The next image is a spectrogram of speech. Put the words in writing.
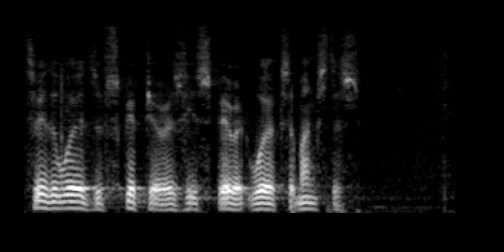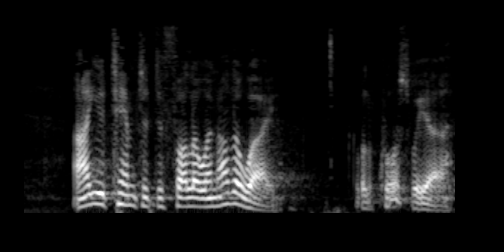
through the words of scripture as His Spirit works amongst us. Are you tempted to follow another way? Well, of course we are.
